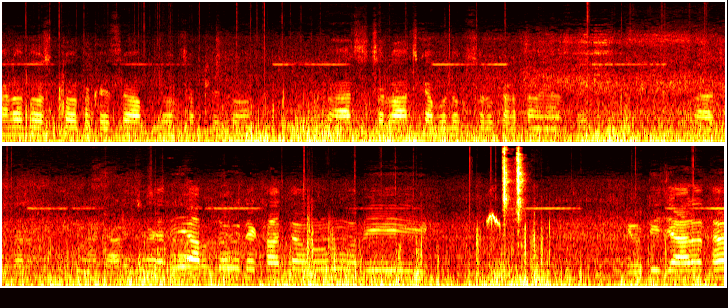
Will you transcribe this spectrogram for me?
हेलो दोस्तों तो कैसे हो आप लोग सब ठीक हो? तो आज चलो आज का ब्लॉग शुरू करता हूँ यहाँ से। आज इधर मैं गाड़ी जो चलिए आप लोग को दिखाता हूँ अभी ड्यूटी जा रहा था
